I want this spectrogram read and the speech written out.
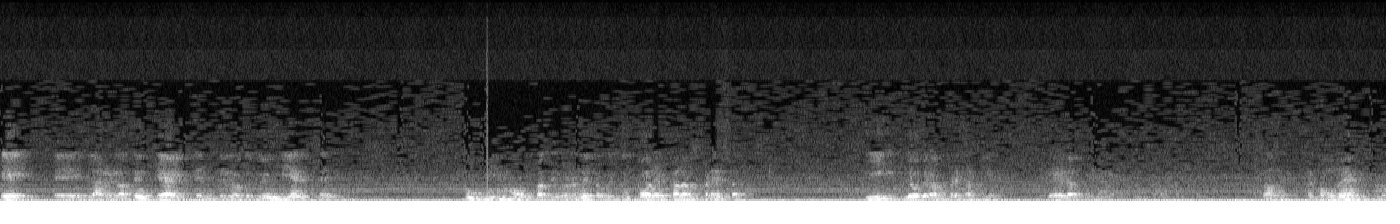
es eh, la relación que hay entre lo que tú inviertes, tú mismo, el patrimonio neto que tú pones para la empresa, y lo que la empresa tiene, que es el activo. Entonces, te pongo un ejemplo.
